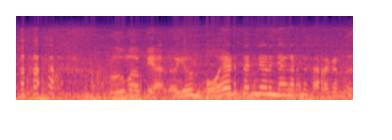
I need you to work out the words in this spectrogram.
റൂം തപ്പിയാണ് പോയടുത്ത് തന്നെയാണ് ഞാൻ കിടന്ന് കറങ്ങുന്നത്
